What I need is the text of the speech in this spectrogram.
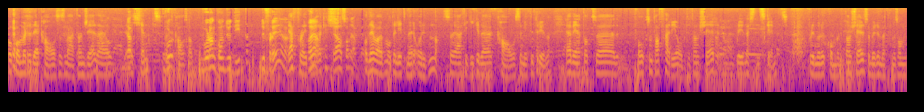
og kommer til det kaoset som er Tanger. Det er jo det er kjent for et kaosland. Hvordan kom du dit, da? Du fløy? Eller? Jeg fløy til Marrakech. Ja, sånn, ja. Og det var jo på en måte litt mer orden, da. Så jeg fikk ikke det kaoset midt i trynet. Jeg vet at uh, folk som tar ferje over til Tanger, blir nesten skremt. Fordi når du kommer til Tanger, så blir du møtt med sånn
